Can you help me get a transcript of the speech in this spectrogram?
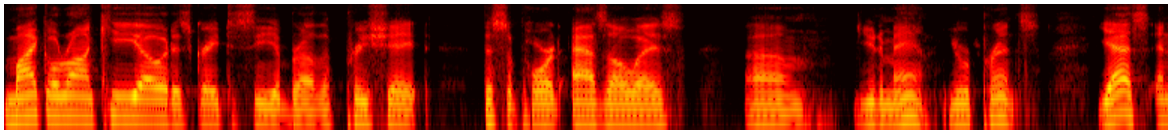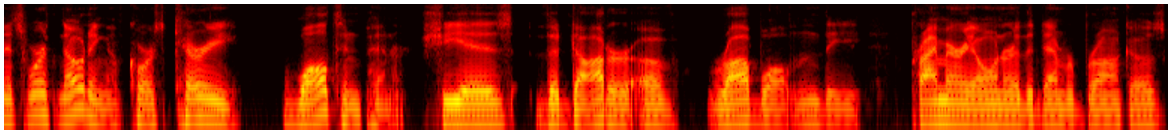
Michael Ronquillo, it is great to see you, brother. Appreciate the support as always. Um, you the man. You're a prince. Yes, and it's worth noting, of course, Carrie Walton Penner. She is the daughter of Rob Walton, the primary owner of the Denver Broncos.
